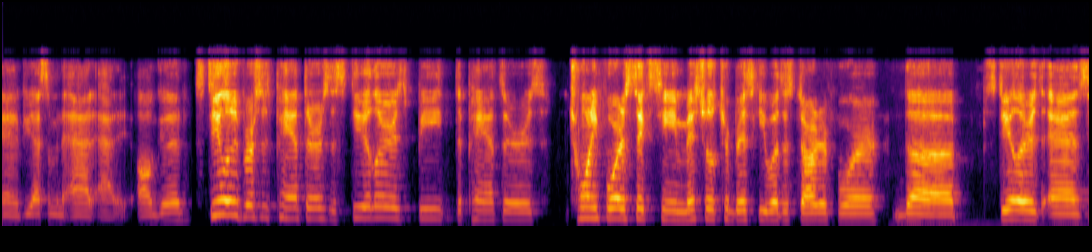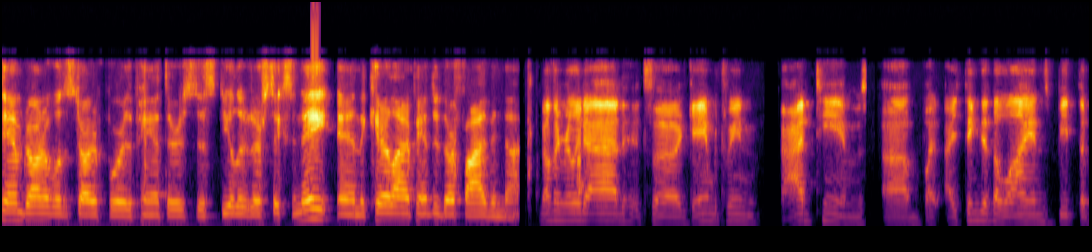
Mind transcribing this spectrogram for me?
And if you have something to add, add it. All good. Steelers versus Panthers. The Steelers beat the Panthers 24 to 16. Mitchell Trubisky was a starter for the Steelers, and Sam Darnold was a starter for the Panthers. The Steelers are six and eight, and the Carolina Panthers are five and nine. Nothing really to add. It's a game between bad teams, uh, but I think that the Lions beat the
